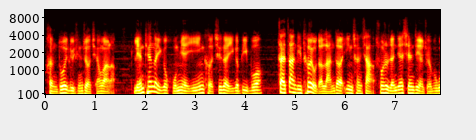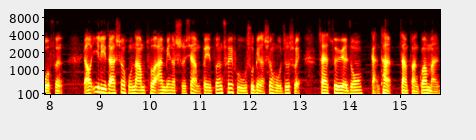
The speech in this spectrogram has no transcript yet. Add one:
很多旅行者前往了。连天的一个湖面，隐隐可期的一个碧波，在藏地特有的蓝的映衬下，说是人间仙境也绝不过分。然后屹立在圣湖纳木错岸边的石像，被风吹拂无数遍的圣湖之水，在岁月中感叹绽放光芒，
